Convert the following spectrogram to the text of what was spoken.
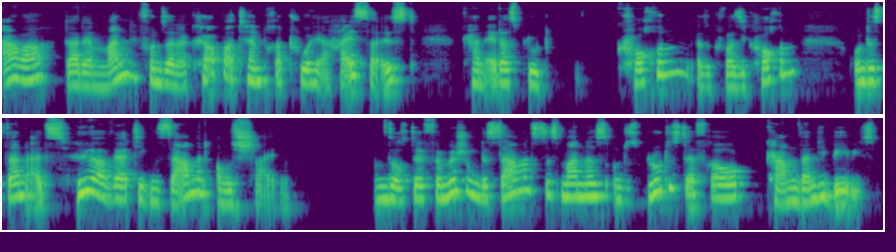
Aber da der Mann von seiner Körpertemperatur her heißer ist, kann er das Blut kochen, also quasi kochen, und es dann als höherwertigen Samen ausscheiden. Und aus der Vermischung des Samens des Mannes und des Blutes der Frau kamen dann die Babys.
